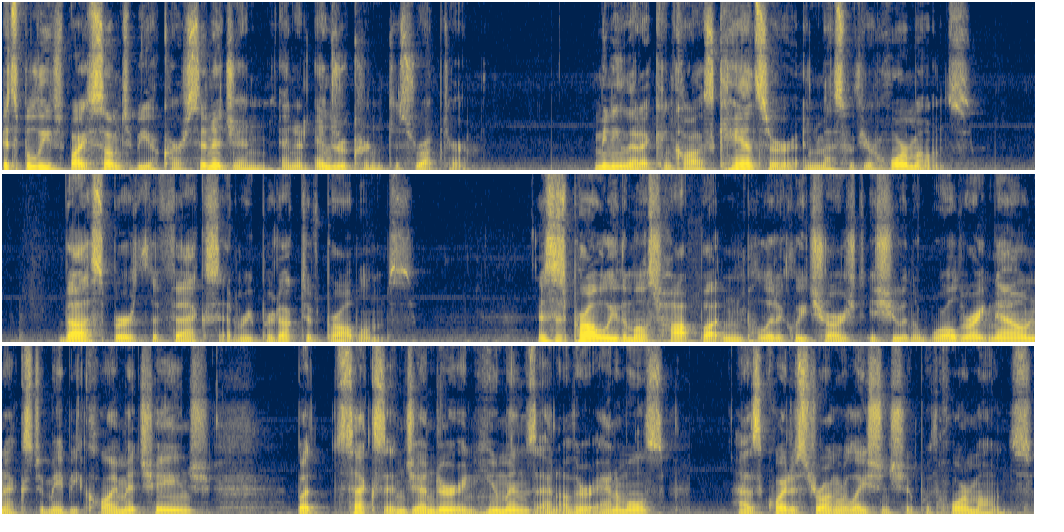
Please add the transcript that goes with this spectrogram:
It's believed by some to be a carcinogen and an endocrine disruptor, meaning that it can cause cancer and mess with your hormones, thus, birth defects and reproductive problems. This is probably the most hot button politically charged issue in the world right now, next to maybe climate change, but sex and gender in humans and other animals has quite a strong relationship with hormones.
